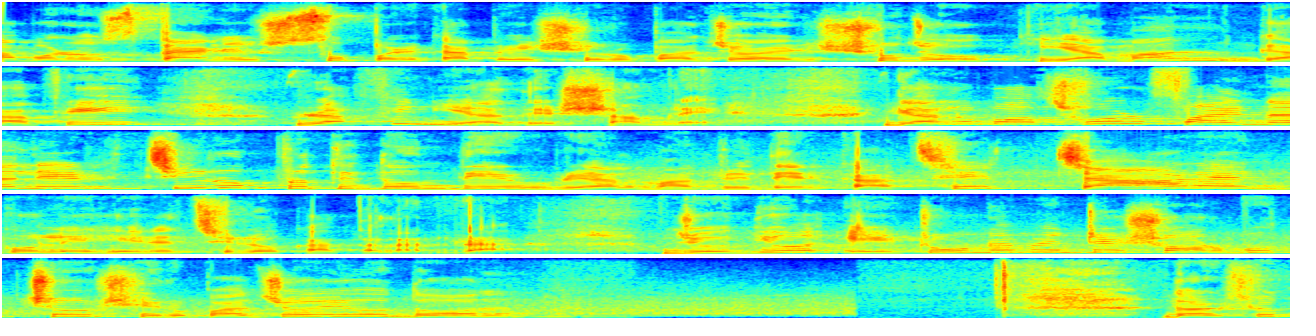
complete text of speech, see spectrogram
আবারও স্প্যানিশ সুপার কাপের শিরোপা জয়ের সুযোগ ইয়ামাল গাভি রাফিনিয়াদের সামনে। গেল বছর ফাইনালের চির প্রতিদ্বন্দ্বী রিয়াল মাদ্রিদের কাছে চার এক গোলে হেরেছিল কাতালানরা। যদিও এই টুর্নামেন্টের সর্বোচ্চ শিরোপা জয়ীয় দল। দর্শক,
